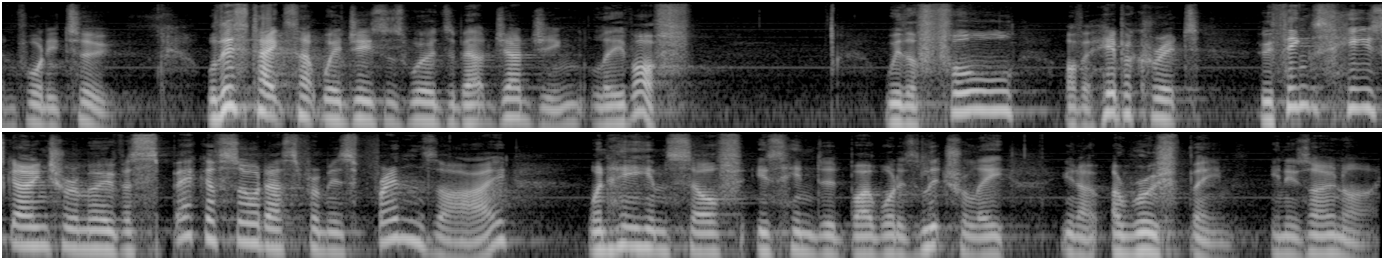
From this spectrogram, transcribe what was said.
and 42. Well, this takes up where Jesus' words about judging leave off. With a fool of a hypocrite who thinks he's going to remove a speck of sawdust from his friend's eye when he himself is hindered by what is literally, you know, a roof beam in his own eye.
